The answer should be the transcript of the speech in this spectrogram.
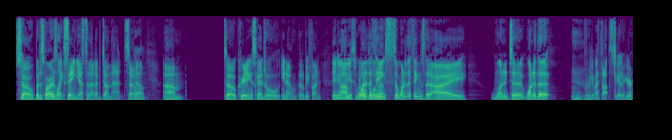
So, but as far as like saying yes to that, I've done that. So, Yeah. um, so creating a schedule, you know, it'll be fun. Daniel, Um, one of the things. So one of the things that I wanted to, one of the, let me get my thoughts together here.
